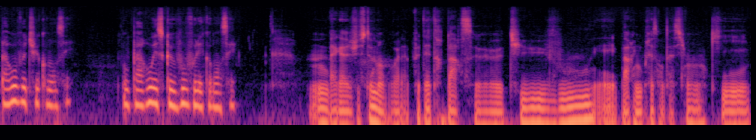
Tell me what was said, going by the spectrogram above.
par où veux-tu commencer? Ou par où est-ce que vous voulez commencer? Bah, justement, voilà, peut-être par ce tu, vous et par une présentation qui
